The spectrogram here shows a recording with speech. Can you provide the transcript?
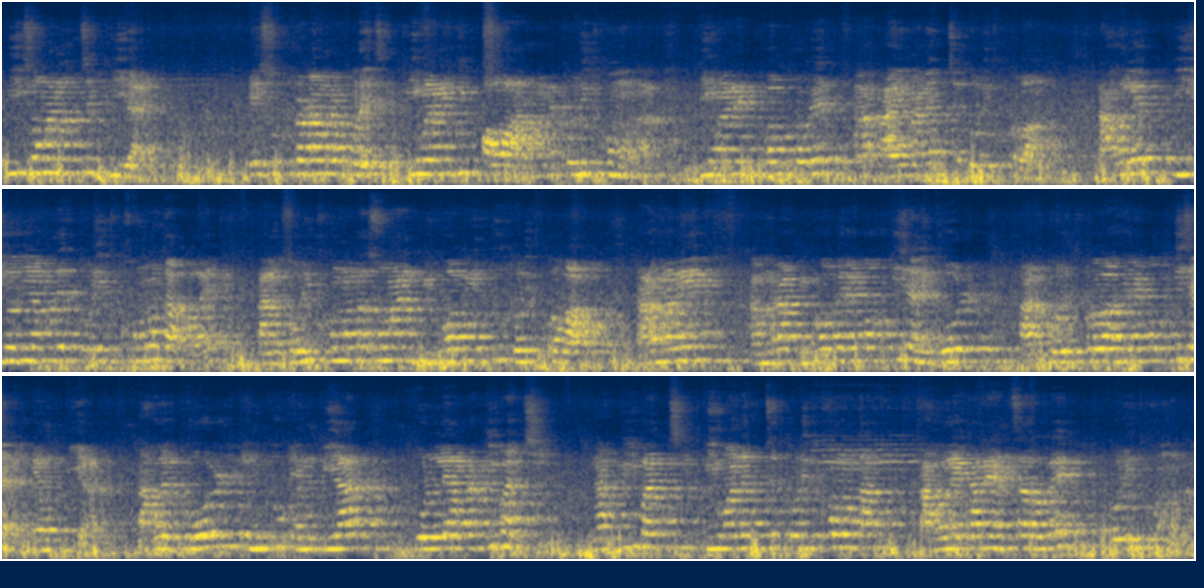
পি সমান হচ্ছে পিআই এই সূত্রটা আমরা পড়েছি। পি মানে কি? পাওয়ার মানে তড়িৎ ক্ষমতা। পি মানে বিভব প্রভেদ আর আই মানে হচ্ছে তড়িৎ প্রবাহ। তাহলে পি যদি আমাদের তড়িৎ ক্ষমতা হয়, তাহলে তড়িৎ ক্ষমতা সমান বিভব ইনটু তড়িৎ প্রবাহ। তার মানে আমরা বিভবের একক কি জানি? ভোল্ট আর তড়িৎ প্রবাহের একক কি জানি? অ্যাম্পিয়ার তাহলে ভোল্ট ইনটু অ্যাম্পিয়ার করলে আমরা কি পাচ্ছি? না পি পাচ্ছি পি মানে হচ্ছে তড়িৎ ক্ষমতা। তাহলে এখানে অ্যান্সার হবে তড়িৎ ক্ষমতা।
